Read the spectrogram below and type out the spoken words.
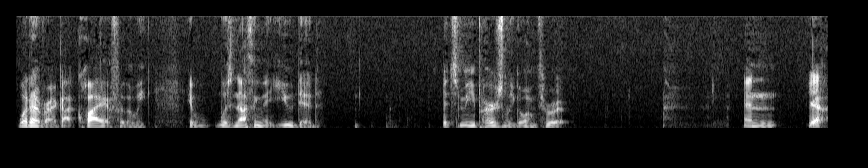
whatever, I got quiet for the week. It was nothing that you did. It's me personally going through it. And yeah,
